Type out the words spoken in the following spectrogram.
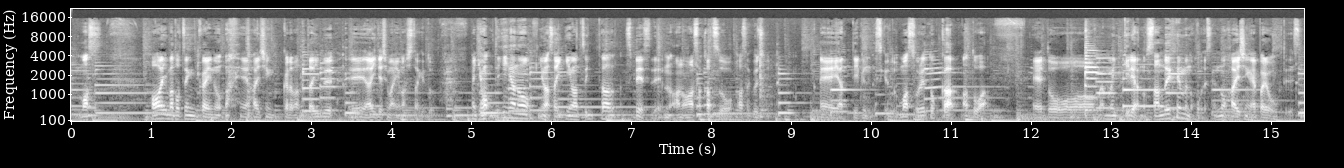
思います。はい、また前回の、えー、配信からだいぶ、えー、空いてしまいましたけど、まあ、基本的にあの今最近は Twitter スペースであの朝活を朝9時に、えー、やっているんですけど、まあ、それとか、あとは、えっ、ー、と、まあ、一気にあのスタンド FM の方ですね、の配信がやっぱり多くてですね、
